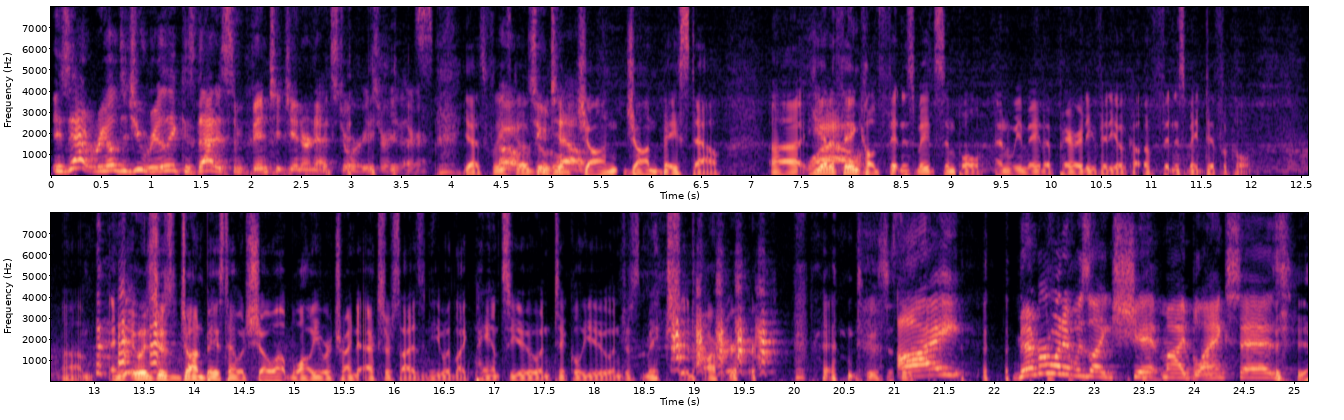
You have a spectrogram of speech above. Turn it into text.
Is that real? Did you really? Because that is some vintage internet stories right there. Yes, please Oh, go Google tell. John John Basedow. Uh, He had a thing called Fitness Made Simple, and we made a parody video of Fitness Made Difficult. Um, and it was just John Basedow would show up while you were trying to exercise, and he would like pants you and tickle you and just make shit harder. he was just like, I remember when it was like shit. My blank says Yeah.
